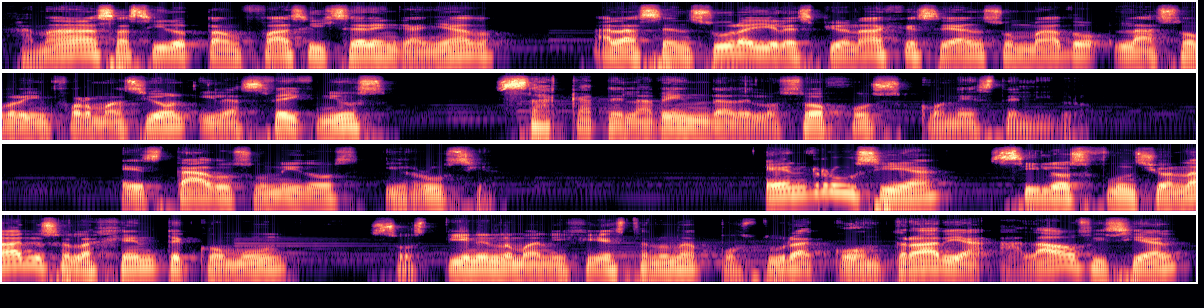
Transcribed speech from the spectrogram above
Jamás ha sido tan fácil ser engañado. A la censura y el espionaje se han sumado la sobreinformación y las fake news. Sácate la venda de los ojos con este libro. Estados Unidos y Rusia. En Rusia, si los funcionarios o la gente común sostienen o manifiestan una postura contraria a la oficial,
